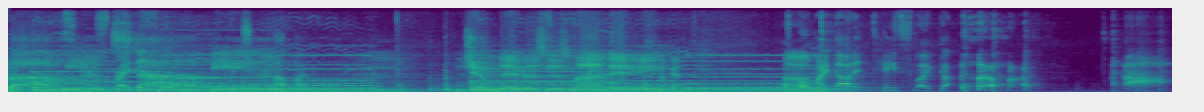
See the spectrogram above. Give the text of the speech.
bar, wheel, Right stop you you. pop, I believe. Jim Davis is my name. Okay. oh Um, my god! It tastes like. Go- ah.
